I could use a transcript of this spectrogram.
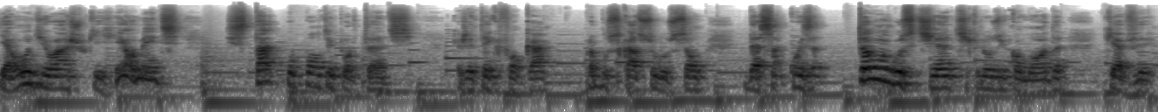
e aonde eu acho que realmente está o ponto importante que a gente tem que focar para buscar a solução dessa coisa tão angustiante que nos incomoda, que é ver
